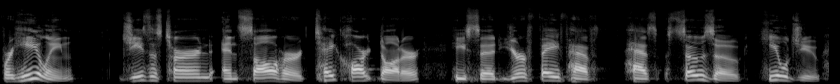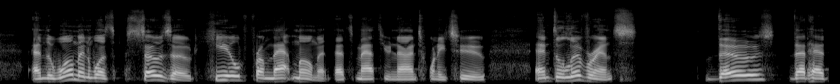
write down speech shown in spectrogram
For healing, Jesus turned and saw her. Take heart, daughter, he said, Your faith have, has sozoed, healed you. And the woman was sozoed, healed from that moment. That's Matthew 9 22. And deliverance, those that had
